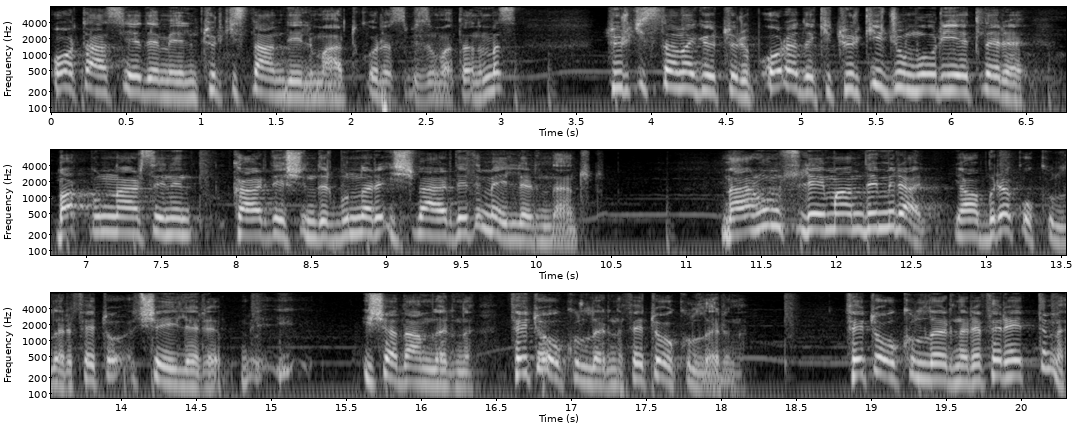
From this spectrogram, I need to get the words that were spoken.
Orta Asya demeyelim, Türkistan diyelim artık orası bizim vatanımız. Türkistan'a götürüp oradaki Türkiye Cumhuriyetlere bak bunlar senin kardeşindir bunlara iş ver dedim ellerinden tutup. Merhum Süleyman Demirel ya bırak okulları FETÖ şeyleri iş adamlarını FETÖ okullarını FETÖ okullarını FETÖ okullarını refere etti mi?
